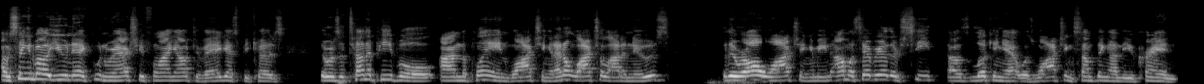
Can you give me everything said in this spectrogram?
I was thinking about you, Nick, when we are actually flying out to Vegas because there was a ton of people on the plane watching, and I don't watch a lot of news. They were all watching. I mean, almost every other seat I was looking at was watching something on the Ukraine,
